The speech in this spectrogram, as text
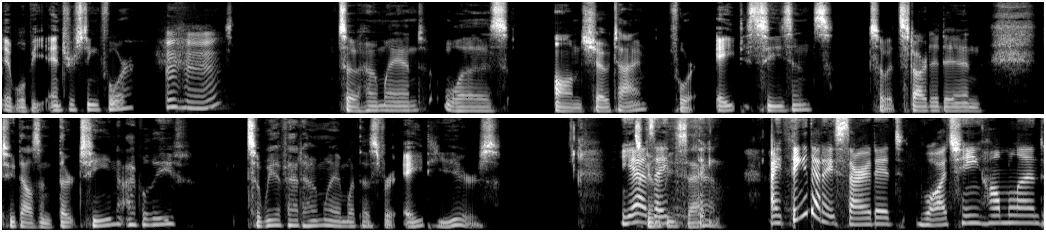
it will be interesting for. Mm-hmm. So, Homeland was on Showtime for eight seasons. So, it started in 2013, I believe. So we have had Homeland with us for eight years. Yes, I think I think that I started watching Homeland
